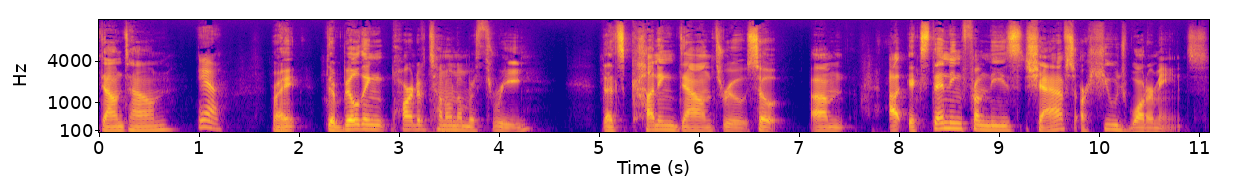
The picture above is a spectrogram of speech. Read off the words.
Downtown, yeah. right? They're building part of tunnel number three, that's cutting down through. So, um, uh, extending from these shafts are huge water mains,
